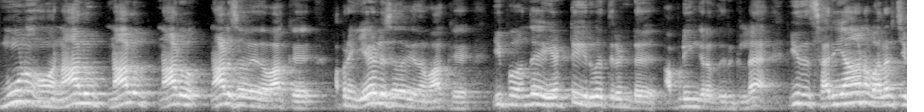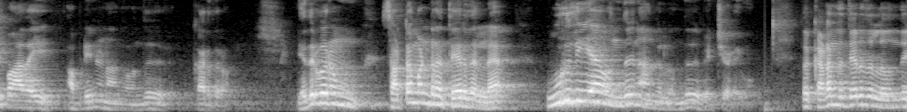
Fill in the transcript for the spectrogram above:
மூணு நாலு நாலு நாலு நாலு சதவீத வாக்கு அப்புறம் ஏழு சதவீத வாக்கு இப்போ வந்து எட்டு இருபத்தி ரெண்டு அப்படிங்கிறது இருக்குல்ல இது சரியான வளர்ச்சி பாதை அப்படின்னு நாங்கள் வந்து கருதுகிறோம் எதிர்வரும் சட்டமன்ற தேர்தலில் உறுதியாக வந்து நாங்கள் வந்து வெற்றி அடைவோம் இப்போ கடந்த தேர்தலில் வந்து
